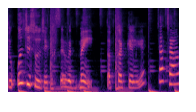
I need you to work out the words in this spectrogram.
जो उलझे सुलझे किससे विद मई तब तक के लिए, चाचा।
